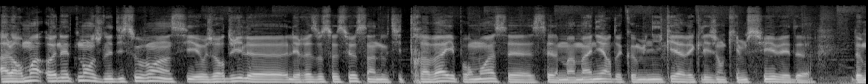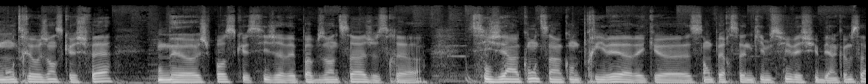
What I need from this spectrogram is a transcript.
Alors moi, honnêtement, je le dis souvent, hein, si aujourd'hui le- les réseaux sociaux c'est un outil de travail, pour moi c'est c'est ma manière de communiquer avec les gens qui me suivent et de, de montrer aux gens ce que je fais. Mais euh, je pense que si j'avais pas besoin de ça, je serais. euh, si j'ai un compte, c'est un compte privé avec euh, 100 personnes qui me suivent et je suis bien comme ça.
